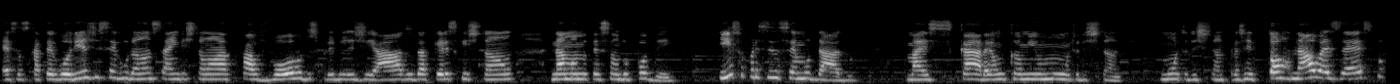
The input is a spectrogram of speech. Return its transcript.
Essas categorias de segurança ainda estão a favor dos privilegiados, daqueles que estão na manutenção do poder. Isso precisa ser mudado, mas, cara, é um caminho muito distante muito distante para a gente tornar o Exército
